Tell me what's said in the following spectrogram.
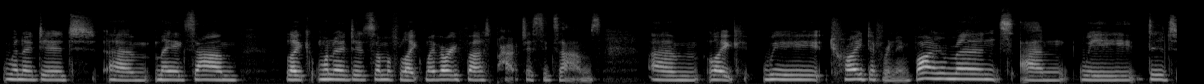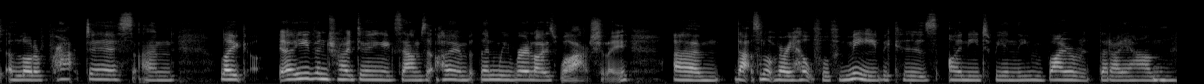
when I did um, my exam, like, when I did some of, like, my very first practice exams, um, like, we tried different environments and we did a lot of practice and, like, I even tried doing exams at home, but then we realised, well, actually, um, that's not very helpful for me because I need to be in the environment that I am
